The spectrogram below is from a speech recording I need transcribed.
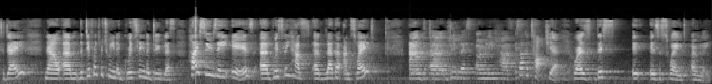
today. Now, um, the difference between a grizzly and a Doblis. Hi, Susie, is uh, grizzly has uh, leather and suede and uh, only has, it's like a touch, yeah. Whereas this it is a suede only.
